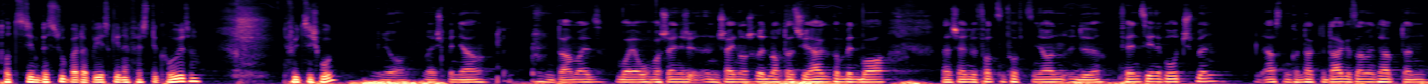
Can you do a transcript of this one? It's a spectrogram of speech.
Trotzdem bist du bei der BSG eine feste Größe. Fühlst dich wohl? Ja, ich bin ja damals, war ja auch wahrscheinlich ein entscheidender Schritt noch, dass ich hierher gekommen bin, war, dass ich halt mit 14, 15 Jahren in der Fanszene gerutscht bin, die ersten Kontakte da gesammelt habe, dann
